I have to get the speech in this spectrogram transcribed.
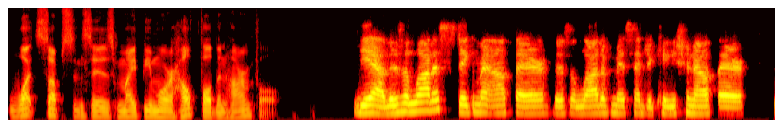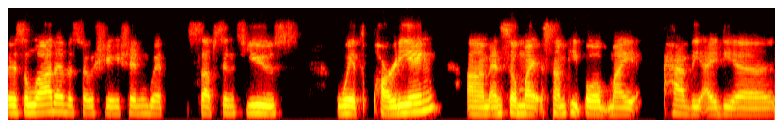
what substances might be more helpful than harmful. Yeah there's a lot of stigma out there. There's a lot of miseducation out there there's a lot of association with substance use with partying. Um, and so my some people might have the idea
